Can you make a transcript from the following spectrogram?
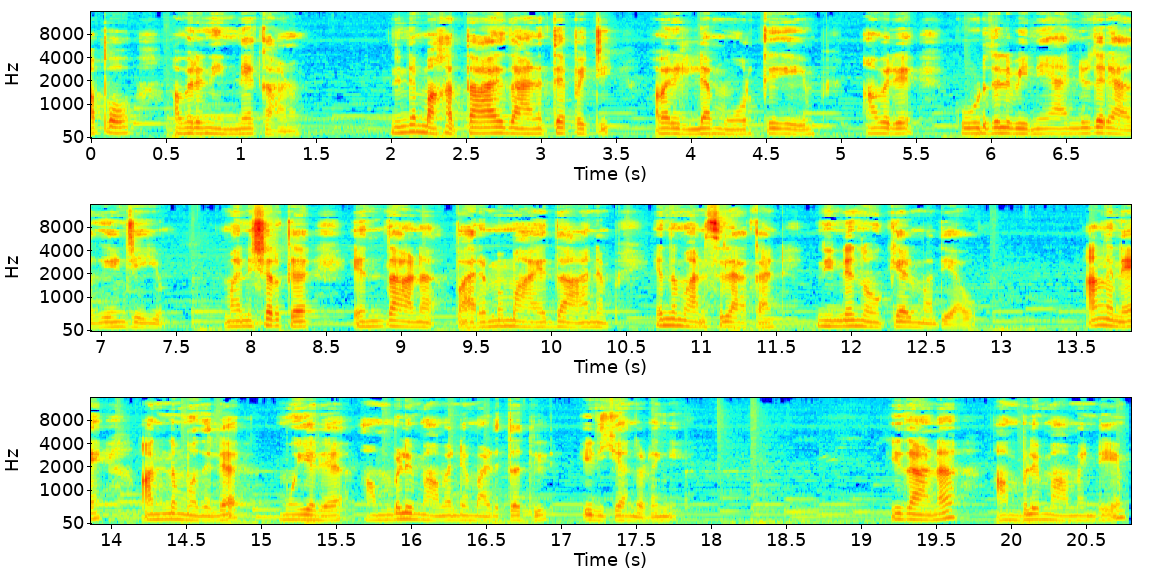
അപ്പോൾ അവർ നിന്നെ കാണും. നിന്റെ മഹത്തായ ദാനത്തെപ്പറ്റി അവരെല്ലാം ഓർക്കുകയും അവർ കൂടുതൽ വിനയാന്വിതരാകുകയും ചെയ്യും. മനുഷ്യർക്ക് എന്താണ് പരമമായ ദാനം എന്ന് മനസ്സിലാക്കാൻ നിന്നെ നോക്കിയാൽ മതിയാവും. അങ്ങനെ അന്നു മുതൽ മുയൽ അമ്പിളിമാമന്റെ മടുത്തത്തിൽ ഇരിക്കാൻ തുടങ്ങി. ഇതാണ് അമ്പിളിമാമന്റെയും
